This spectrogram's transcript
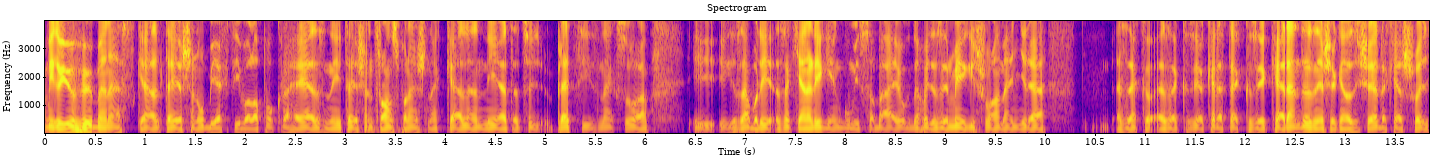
még a jövőben ezt kell teljesen objektív alapokra helyezni, teljesen transzparensnek kell lennie, tehát hogy precíznek, szóval igazából ezek jelenleg ilyen gumiszabályok, de hogy azért mégis valamennyire ezek, ezek közé, a keretek közé kell rendezni, és az is érdekes, hogy,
